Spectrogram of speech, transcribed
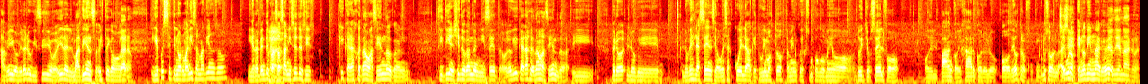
amigo, mirá lo que hicimos. Y era el Matienzo, ¿viste? Como, Claro. Y después se te normaliza el Matienzo y de repente Claro. pasás a Niceto y decís, ¿qué carajo estamos haciendo con Titi en G tocando en Niceto? boludo? ¿Qué carajo estamos haciendo? Y, pero lo que, lo que es la esencia o esa escuela que tuvimos todos también, que es un poco medio do it yourself o, o del punk o del hardcore o, lo- o de otros, incluso Sí, algunos sí. que no tienen nada que No ver. tiene nada que ver.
